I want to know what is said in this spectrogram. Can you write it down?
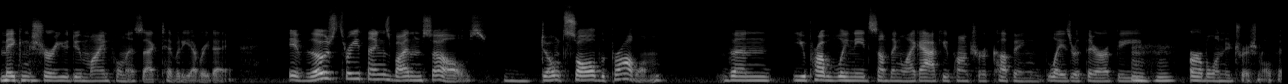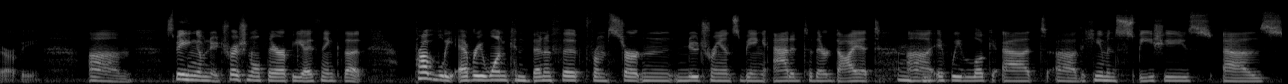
making sure you do mindfulness activity every day. If those three things by themselves don't solve the problem then you probably need something like acupuncture cupping laser therapy herbal and nutritional therapy. Um, speaking of nutritional therapy i think that probably everyone can benefit from certain nutrients being added to their diet. Uh, if we look at uh, the human species as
